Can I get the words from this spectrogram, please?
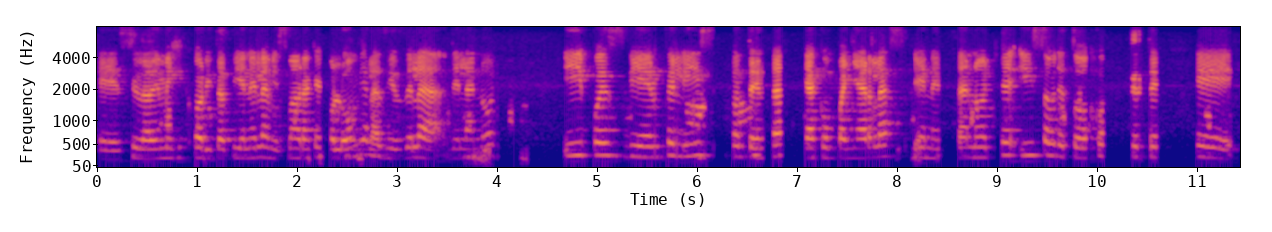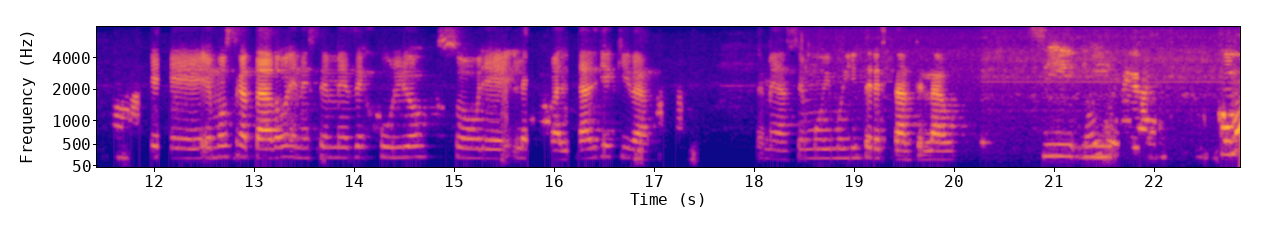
este, Ciudad de México ahorita tiene la misma hora que Colombia, las 10 de la, de la noche. Y pues bien feliz, contenta de acompañarlas en esta noche y sobre todo con que, hemos tratado en este mes de julio sobre la igualdad y equidad. Se me hace muy, muy interesante, Lau. Sí, y, ¿cómo?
